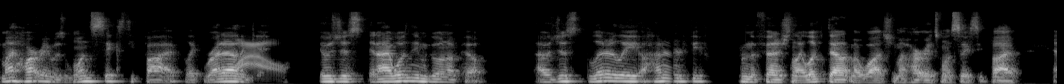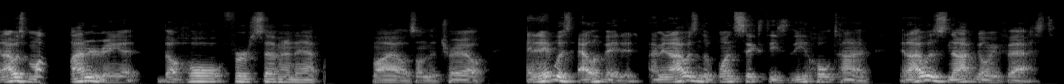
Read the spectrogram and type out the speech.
my heart rate was 165, like right out wow. of the gate. It was just, and I wasn't even going uphill. I was just literally 100 feet from the finish line. I looked down at my watch and my heart rate's 165. And I was monitoring it the whole first seven and a half miles on the trail. And it was elevated. I mean, I was in the 160s the whole time and I was not going fast.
